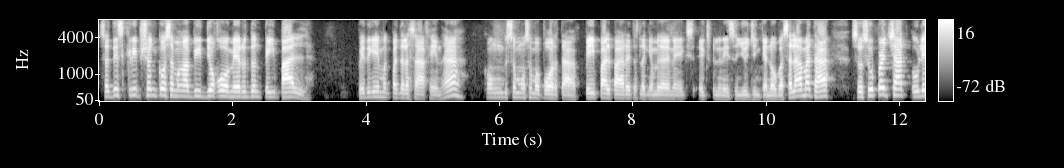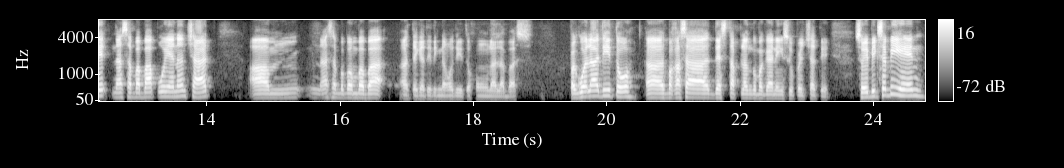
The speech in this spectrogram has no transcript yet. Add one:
sa description ko sa mga video ko, meron doon PayPal. Pwede kayong magpadala sa akin, ha? Kung gusto mong sumuporta, PayPal pare, tapos lagyan mo na rin ng ex- explanation, Eugene Canova. Salamat ha. So, super chat ulit. Nasa baba po yan ng chat. Um, nasa babang baba. Ah, teka, titignan ko dito kung lalabas. Pag wala dito, uh, baka sa desktop lang gumagana yung super chat eh. So, ibig sabihin,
